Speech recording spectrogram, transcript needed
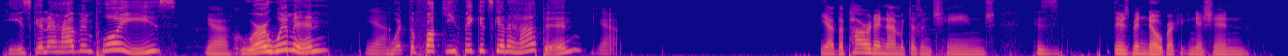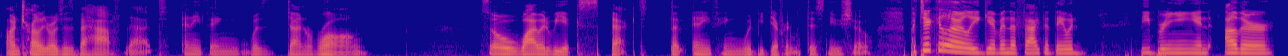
he's going to have employees Yeah. who are women. Yeah. What the fuck you think is going to happen? Yeah. Yeah, the power dynamic doesn't change. His there's been no recognition on Charlie Rose's behalf that anything was done wrong. So why would we expect that anything would be different with this new show? Particularly given the fact that they would be bringing in other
